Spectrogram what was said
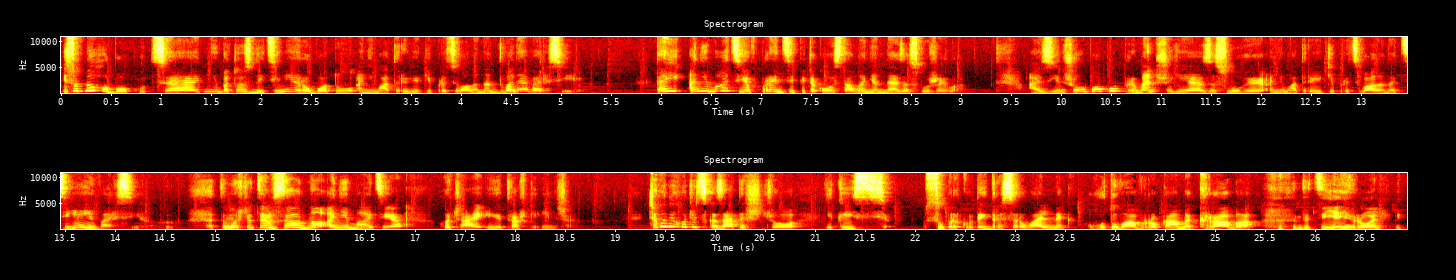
І з одного боку, це нібито знецінює роботу аніматорів, які працювали над 2D-версією. Та й анімація, в принципі, такого ставлення не заслужила. А з іншого боку, применшує заслуги аніматорів, які працювали над цією версією. Тому що це все одно анімація, хоча і трошки інша. Чи вони хочуть сказати, що якийсь суперкрутий дресирувальник готував роками краба до цієї ролі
